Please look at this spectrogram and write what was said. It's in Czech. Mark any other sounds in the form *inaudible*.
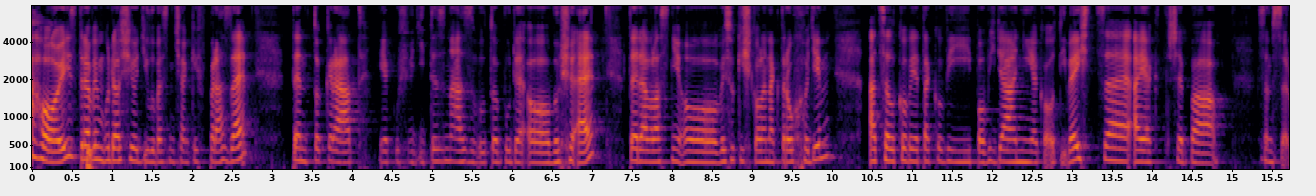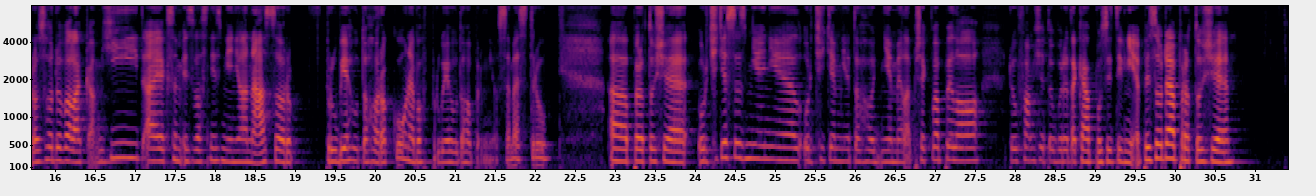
Ahoj, zdravím u dalšího dílu Vesničanky v Praze. Tentokrát, jak už vidíte z názvu, to bude o VŠE, teda vlastně o vysoké škole, na kterou chodím a celkově takový povídání jako o té vejšce a jak třeba jsem se rozhodovala, kam jít a jak jsem i vlastně změnila názor v průběhu toho roku nebo v průběhu toho prvního semestru. Uh, protože určitě se změnil, určitě mě to hodně mile překvapilo. Doufám, že to bude taková pozitivní epizoda, protože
